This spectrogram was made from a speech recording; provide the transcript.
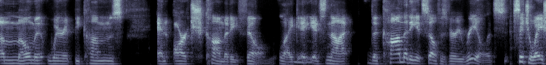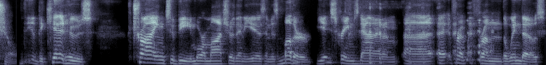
a moment where it becomes an arch comedy film. Like it- it's not the comedy itself is very real. It's situational. The, the kid who's trying to be more macho than he is, and his mother ye- screams down at him uh, from from the windows.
